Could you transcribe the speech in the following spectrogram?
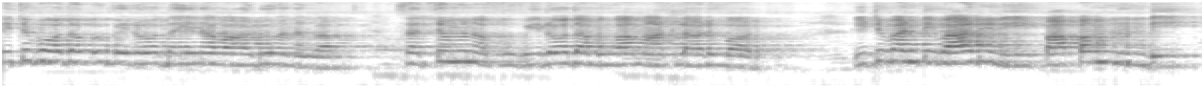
హితబోధకు విరోధైన వాడు అనగా సత్యమునకు విరోధముగా మాట్లాడువాడు. ఇటువంటి వారిని పాపం నుండి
